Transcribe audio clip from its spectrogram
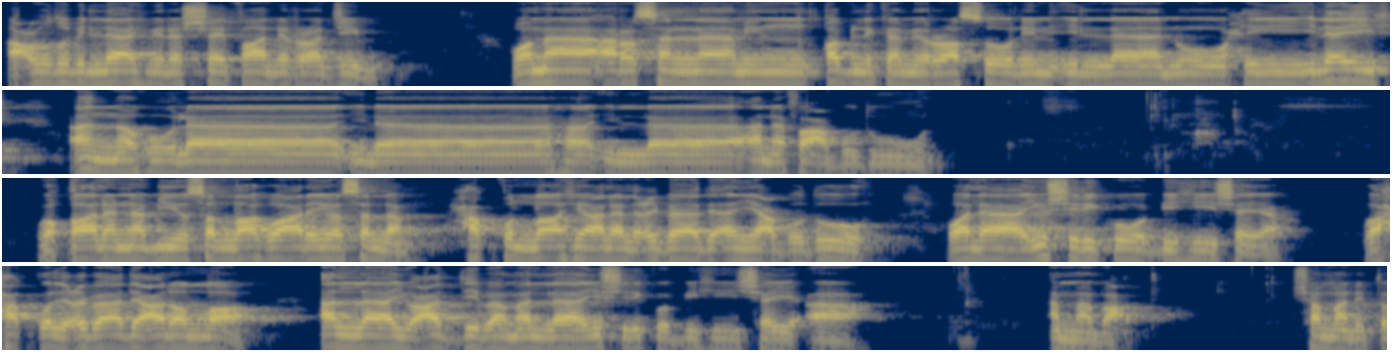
أعوذ بالله من الشيطان الرجيم. وما أرسلنا من قبلك من رسول إلا نوحي إليه أنه لا إله إلا أنا فاعبدون. وقال النبي صلى الله عليه وسلم حق الله على العباد أن يعبدوه ولا يشركوا به شيئا. وحق العباد على الله আল্লাহ you Adiba মাল্লা বিহি সাই আম্মাবাদ সম্মানিত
